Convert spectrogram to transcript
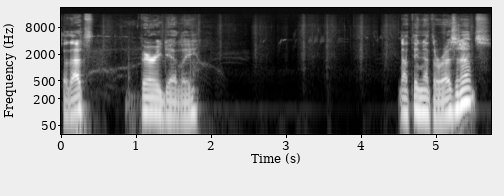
So that's very deadly. Nothing at the residence?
